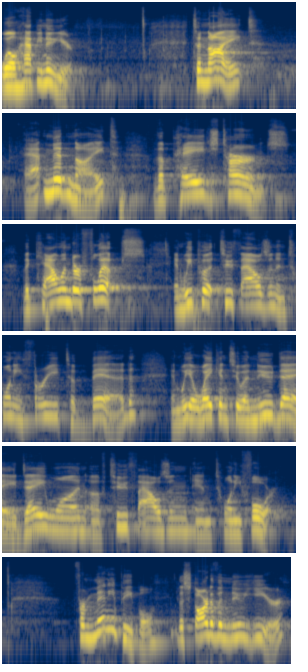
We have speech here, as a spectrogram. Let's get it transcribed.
Well, Happy New Year. Tonight at midnight, the page turns, the calendar flips, and we put 2023 to bed, and we awaken to a new day, day one of 2024. For many people, the start of a new year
